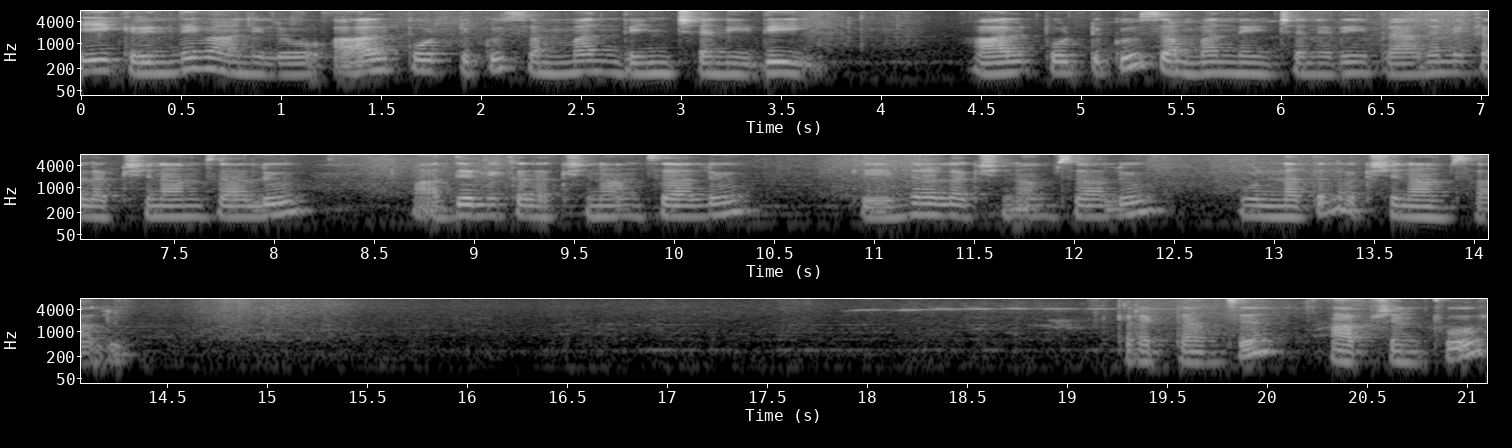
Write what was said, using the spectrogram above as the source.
ఈ క్రింది వానిలో ఆల్పోర్టుకు సంబంధించనిది. ఆల్పోర్టుకు సంబంధించినది. ప్రాథమిక లక్షణాంశాలు మాధ్యమిక లక్షణాంశాలు కేంద్ర లక్షణాంశాలు ఉన్నత లక్షణాంశాలు. కరెక్ట్ ఆన్సర్ ఆప్షన్ ఫోర్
